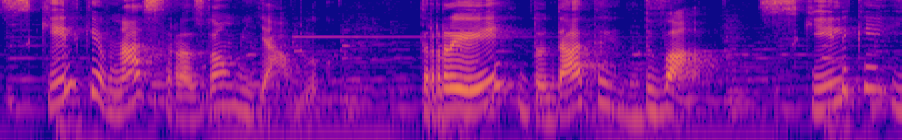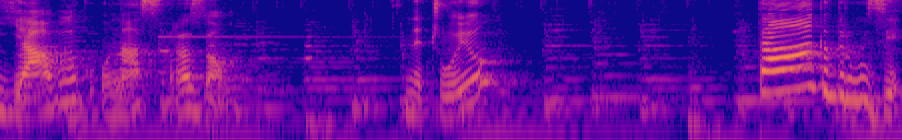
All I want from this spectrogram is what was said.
скільки в нас разом яблук? Три додати два. Скільки яблук у нас разом? Не чую? Так, друзі,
